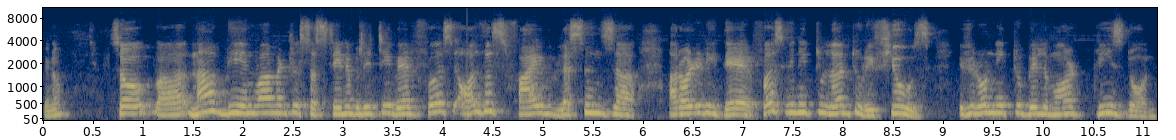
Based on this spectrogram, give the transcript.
you know? So uh, now the environmental sustainability, where first all those five lessons uh, are already there. First, we need to learn to refuse. If you don't need to build more, please don't.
